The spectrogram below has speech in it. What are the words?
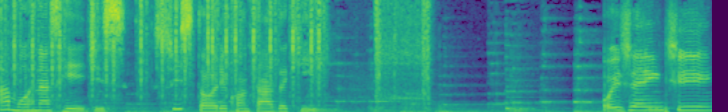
Amor nas Redes. Sua história contada aqui. Oi, gente!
